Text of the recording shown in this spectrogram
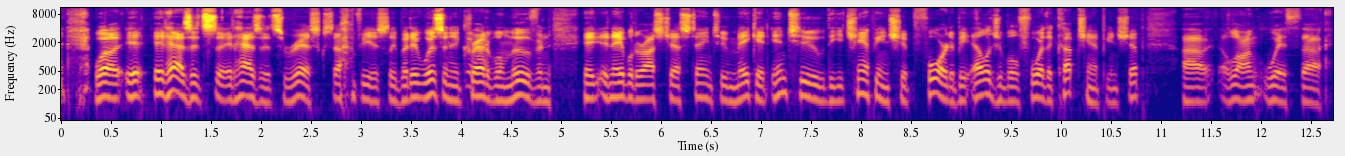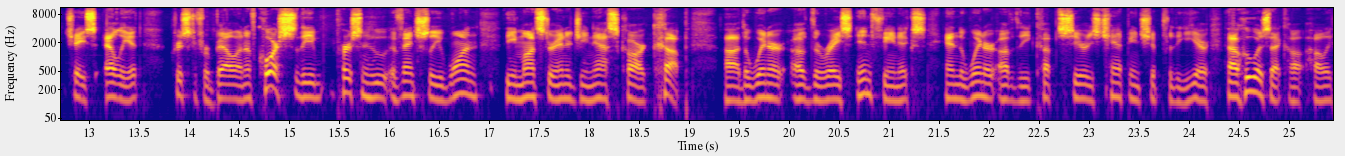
well, it, it has its it has its risks, obviously, but it was an incredible yeah. move and it enabled Ross Chastain to make it into the championship four to be eligible for the Cup championship, uh, along with uh, Chase Elliott, Christopher Bell, and of course the person who eventually won the Monster Energy NASCAR Cup, uh, the winner of the race in Phoenix and the winner of the Cup Series championship for the year. Uh, who was that, Holly?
